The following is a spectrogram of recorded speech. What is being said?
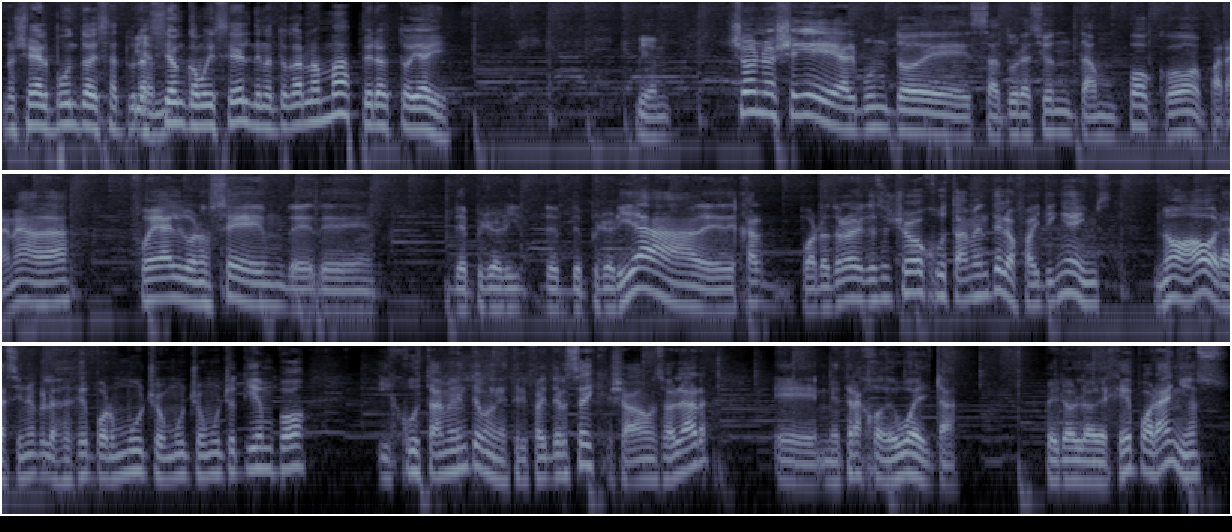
No llega al punto de saturación como dice él, de no tocarlos más, pero estoy ahí. Bien. Yo no llegué al punto de saturación tampoco, para nada. Fue algo, no sé, de, de- de priori- de- de prioridad, de dejar por otro lado, qué sé yo, justamente los fighting games. No ahora, sino que los dejé por mucho, mucho, mucho tiempo. Y justamente con el Street Fighter 6, que ya vamos a hablar, eh, me trajo de vuelta. Pero lo dejé por años.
